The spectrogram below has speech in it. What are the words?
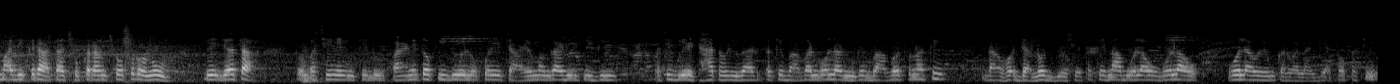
મારા દીકરા હતા છોકરાનો છોકરોનું, બે જ હતા. તો પછી એમ કીધું પાણી તો પીધું એ લોકોએ ચાય મંગાડી પીધી. પછી બેઠા થોડી વાર, તો કે બાબાને બોલાવ્યું કે બાબા તો નથી. ડાહો જાલો જ ગયો છે. તો કે, ના, બોલાવો બોલાવો બોલાવો, એમ કરવા લાગ્યા. તો પછી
